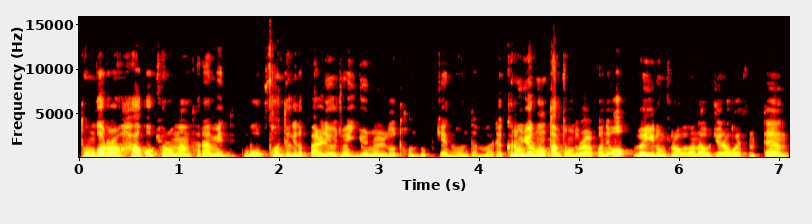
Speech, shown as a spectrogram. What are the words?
동거를 하고 결혼한 사람이 뭐 권태기도 빨리 요즘에 이혼율도 더 높게 나온단 말이야. 그럼 여러분 깜짝 놀랄 거네. 어, 왜 이런 결과가 나오지라고 했을 때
